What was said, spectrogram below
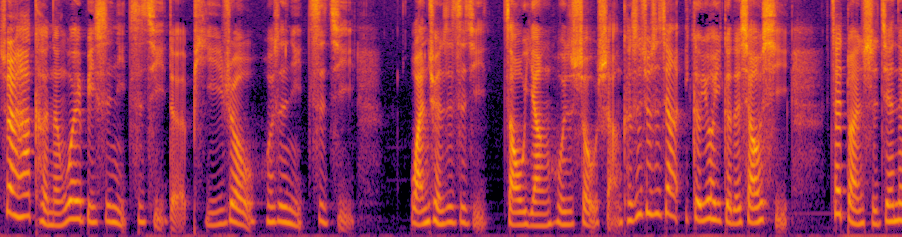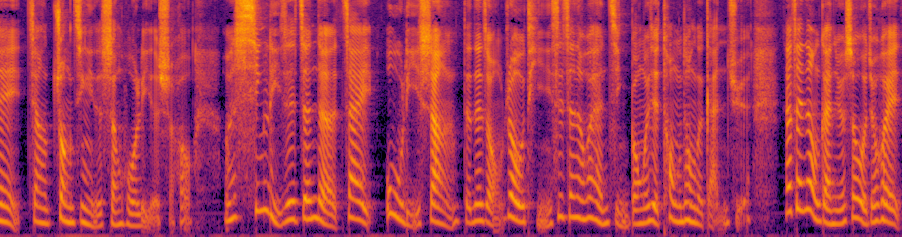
虽然它可能未必是你自己的皮肉，或是你自己完全是自己遭殃或是受伤，可是就是这样一个又一个的消息。在短时间内这样撞进你的生活里的时候，我们心里是真的在物理上的那种肉体，你是真的会很紧绷，而且痛痛的感觉。那在那种感觉的时候，我就会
